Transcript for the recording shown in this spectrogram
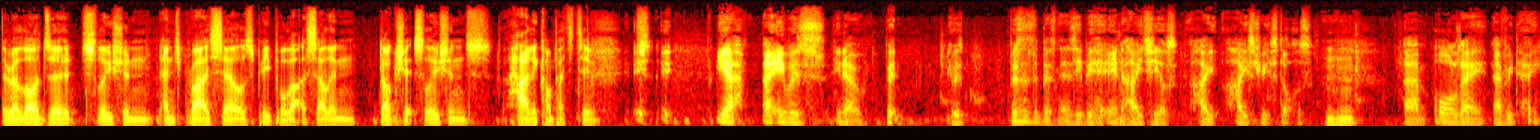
there are loads of solution enterprise sales people that are selling dog shit solutions, highly competitive. It, it, yeah, uh, it was you know, it was business to business. He'd be hitting high heels, high high street stores hmm um, all day, every day,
